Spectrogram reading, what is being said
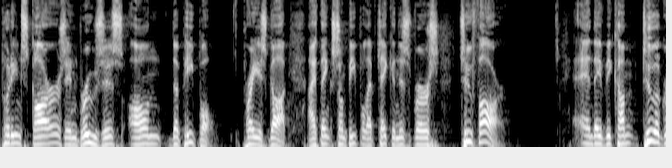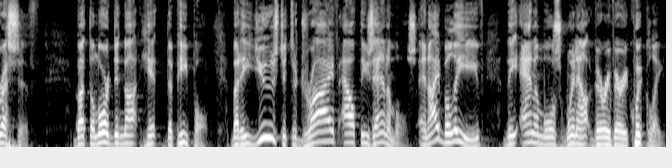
putting scars and bruises on the people. Praise God. I think some people have taken this verse too far and they've become too aggressive. But the Lord did not hit the people, but He used it to drive out these animals. And I believe the animals went out very, very quickly.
